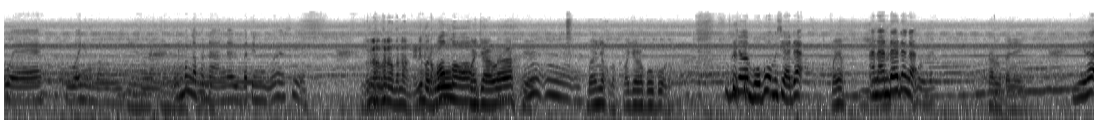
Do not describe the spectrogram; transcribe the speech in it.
gue, gue nyumbang buku. iya Emang nggak pernah ngelibatin gue sih ya. Tenang tenang tenang ini baru Buku, ngomong majalah ya. Mm-mm. banyak loh majalah bobo loh Majalah bobo masih ada. banyak Ananda ada nggak? ntar lu tanyain Gila.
